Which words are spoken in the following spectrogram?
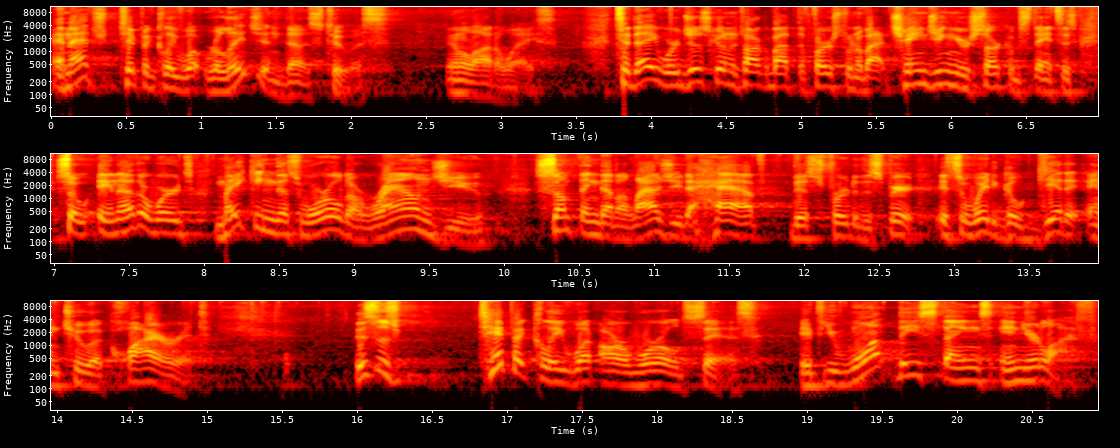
And that's typically what religion does to us in a lot of ways. Today, we're just going to talk about the first one about changing your circumstances. So, in other words, making this world around you something that allows you to have this fruit of the Spirit. It's a way to go get it and to acquire it. This is typically what our world says. If you want these things in your life,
